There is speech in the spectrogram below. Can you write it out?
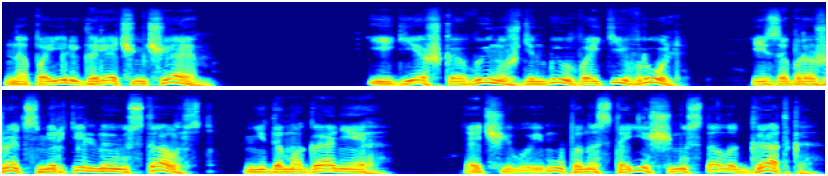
напоили горячим чаем. И Гешка вынужден был войти в роль, изображать смертельную усталость, недомогание, отчего ему по-настоящему стало гадко.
